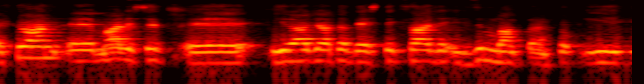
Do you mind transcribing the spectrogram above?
E, şu an e, maalesef e, ihracata destek sadece Exim Bank'tan çok iyi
